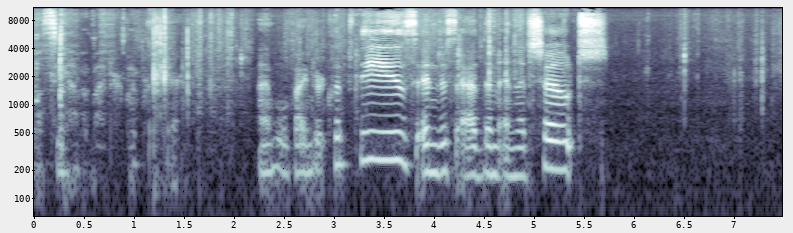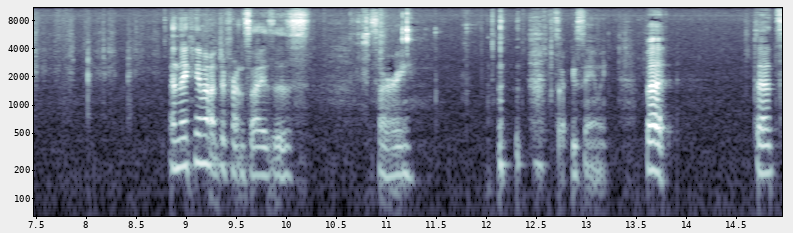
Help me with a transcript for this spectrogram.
Let's see, I have a binder clip right here. I will binder clip these and just add them in the tote. And they came out different sizes. Sorry. Sorry, Sami. But that's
